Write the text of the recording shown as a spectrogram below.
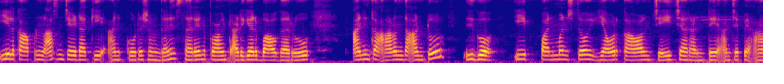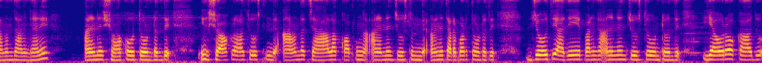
వీళ్ళ కాపురం నాశనం చేయడానికి అని కోటేశ్వరం కానీ సరైన పాయింట్ అడిగారు బావగారు. అని ఇంకా ఆనంద అంటూ ఇదిగో ఈ పని మనిషితో ఎవరు కావాలని చేయించారంటే అని చెప్పి ఆనంద అనగానే అనన్య షాక్ అవుతూ ఉంటుంది. ఈ షాక్లో అలా చూస్తుంది. ఆనంద చాలా కోపంగా అనన్య చూస్తుంది. అనన్య తడబడుతూ ఉంటుంది. జ్యోతి అదే పనిగా అనన్యని చూస్తూ ఉంటుంది. ఎవరో కాదు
